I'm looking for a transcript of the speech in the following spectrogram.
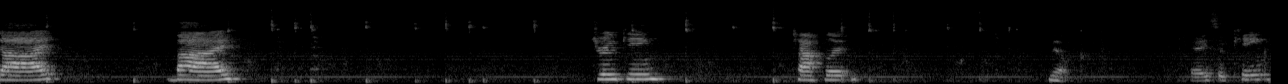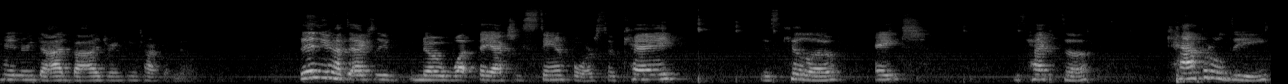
died by drinking chocolate milk. Okay, so King Henry died by drinking chocolate milk. Then you have to actually know what they actually stand for. So K is kilo, H is hecta, capital D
